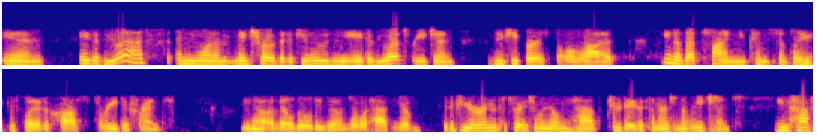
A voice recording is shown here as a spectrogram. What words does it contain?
in AWS and you want to make sure that if you lose in the AWS region, Zookeeper is still alive, you know, that's fine. You can simply deploy it across three different, you know, availability zones or what have you. But if you're in a situation where you only have two data centers in the region, you have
